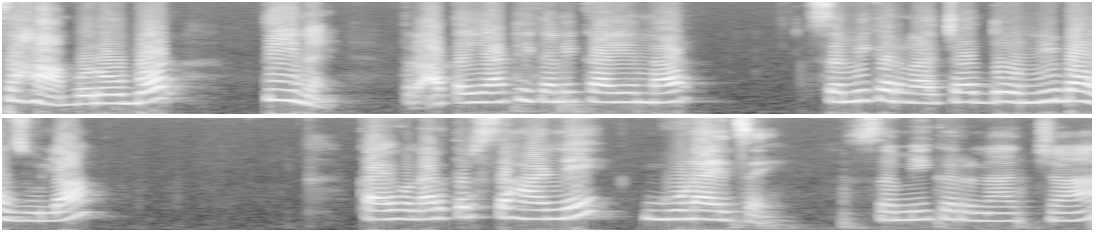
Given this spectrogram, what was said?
सहा बरोबर तीन आहे. तर आता या ठिकाणी काय येणार? समीकरणाच्या दोन्ही बाजूला काय होणार? तर सहाने गुणायचंय. समीकरणाच्या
